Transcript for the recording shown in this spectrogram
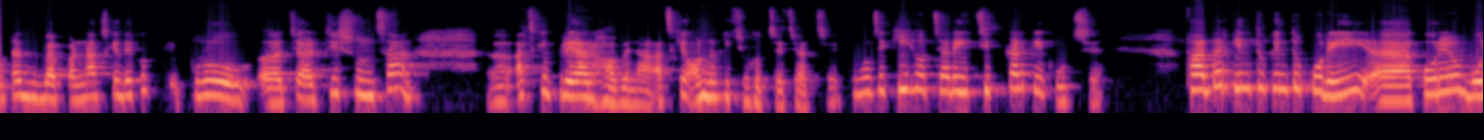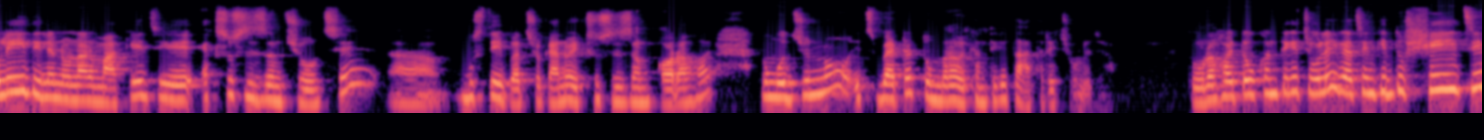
ওটা ব্যাপার না। আজকে দেখো, পুরো চার্চই শুনছান আজকে প্রেয়ার হবে না, আজকে অন্য কিছু হচ্ছে চার্চে। তো বলছে, কি হচ্ছে? আর, এই চিৎকার কে করছে? ফাদার কিন্তু কিন্তু করেই করেও বলেই দিলেন ওনার মাকে যে এক্সোসিজম চলছে বুঝতেই পারছ কেন এক্সোসিজম করা হয় এবং ওর জন্য ইটস বেটার তোমরা ওইখান থেকে তাড়াতাড়ি চলে যাও। তো ওরা হয়তো ওখান থেকে চলে গেছেন, কিন্তু সেই যে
